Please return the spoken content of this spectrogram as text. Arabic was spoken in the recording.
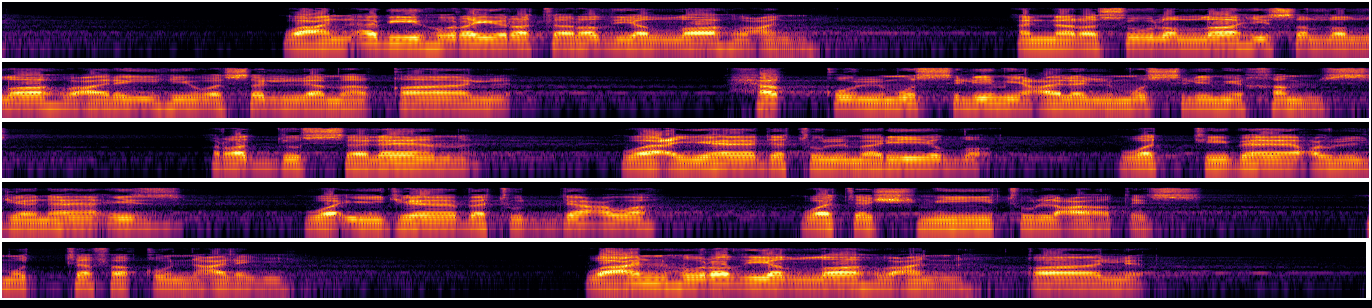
وعن أبي هريرة رضي الله عنه أن رسول الله صلى الله عليه وسلم قال حق المسلم على المسلم خمس رد السلام وعيادة المريض واتباع الجنائز وإجابة الدعوة وتشميت العاطس. متفق عليه. وعنه رضي الله عنه قال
